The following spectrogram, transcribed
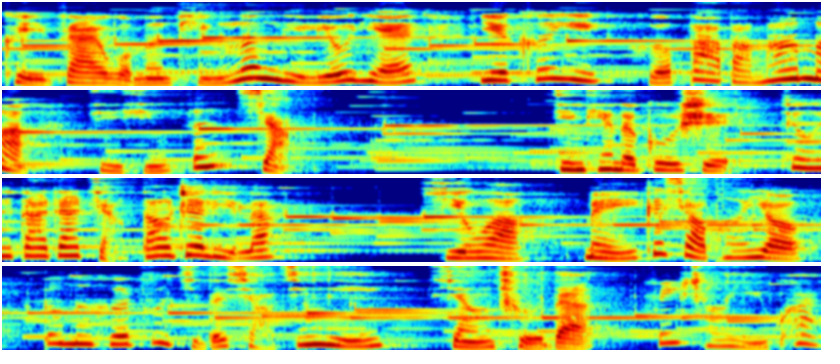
可以在我们评论里留言，也可以和爸爸妈妈进行分享。今天的故事就为大家讲到这里了，希望每一个小朋友都能和自己的小精灵相处的非常愉快。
